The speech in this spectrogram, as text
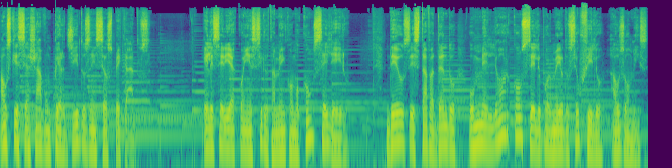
aos que se achavam perdidos em seus pecados. Ele seria conhecido também como conselheiro. Deus estava dando o melhor conselho por meio do seu Filho aos homens,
